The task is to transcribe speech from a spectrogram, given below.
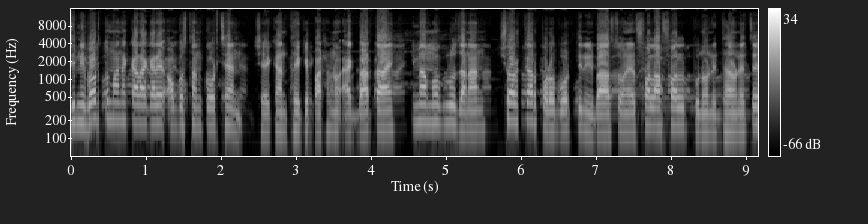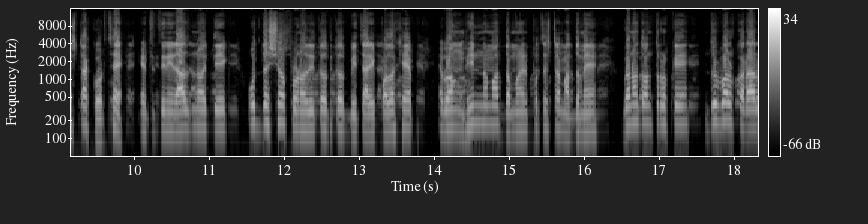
যিনি বর্তমানে কারাগারে অবস্থান করছেন, সেখান থেকে পাঠানো এক বার্তায় ইমামোগলু জানান, সরকার পরবর্তী নির্বাচনের ফলাফল পুনর্নির্ধারণের চেষ্টা করছে। এতে তিনি রাজনৈতিক উদ্দেশ্য, প্রণোদিত বিচারিক পদক্ষেপ এবং ভিন্নমত দমনের প্রচেষ্টার মাধ্যমে গণতন্ত্রকে দুর্বল করার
